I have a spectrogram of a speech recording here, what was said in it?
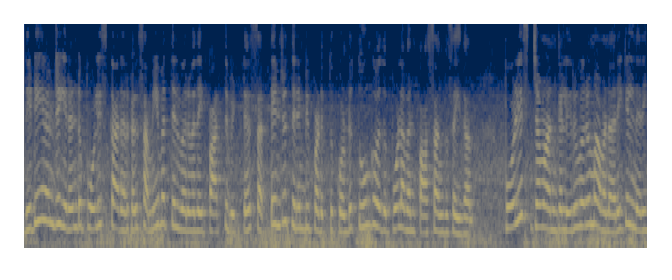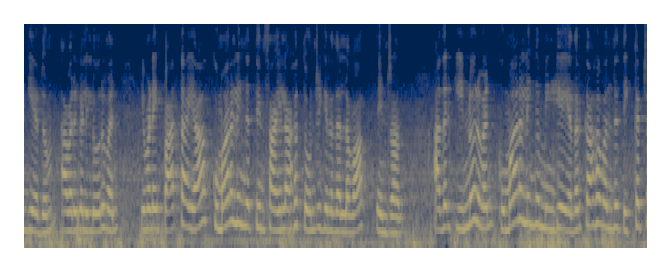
திடீரென்று இரண்டு போலீஸ்காரர்கள் சமீபத்தில் வருவதை பார்த்துவிட்டு சட்டென்று திரும்பி படுத்துக்கொண்டு தூங்குவது போல் அவன் பாசாங்கு செய்தான். போலீஸ் ஜவான்கள் இருவரும் அவன் அருகில் நெருங்கியதும் அவர்களில் ஒருவன் இவனை பார்த்தாயா? குமாரலிங்கத்தின் சாயலாக தோன்றுகிறதல்லவா? என்றான். அதற்கு இன்னொருவன் குமாரலிங்கம் இங்கே எதற்காக வந்து திக்கற்ற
